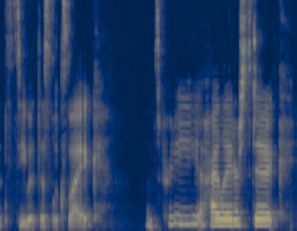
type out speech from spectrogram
Let's see what this looks like. It's pretty, highlighter stick.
